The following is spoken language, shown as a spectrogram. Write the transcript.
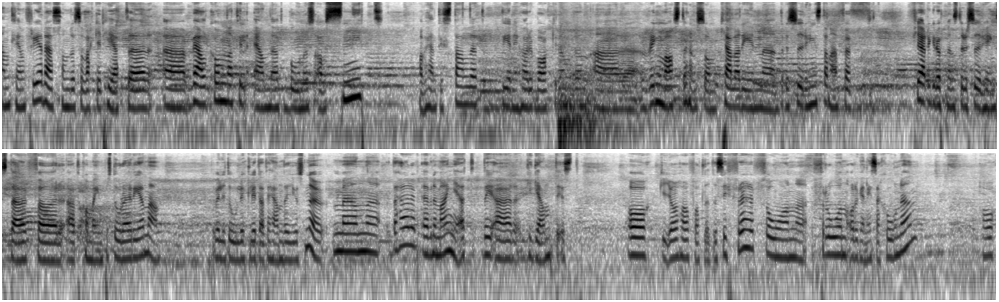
Äntligen fredag som det så vackert heter. Eh, välkomna till ännu ett bonusavsnitt av Hänt i stallet. Det ni hör i bakgrunden är eh, ringmastern som kallar in eh, dressyrhingstarna för fjärde gruppens dressyrhingstar för att komma in på stora arenan. Det är väldigt olyckligt att det händer just nu, men det här evenemanget det är gigantiskt. Och jag har fått lite siffror från, från organisationen och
